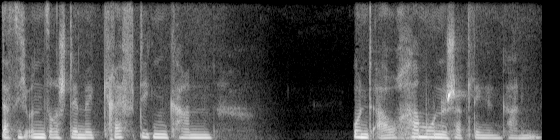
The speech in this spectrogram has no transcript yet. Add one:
dass sich unsere Stimme kräftigen kann und auch harmonischer klingen kann.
